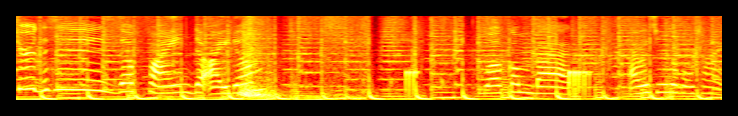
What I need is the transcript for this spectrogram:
Sure this is the find the item. Welcome back. I was here the whole time.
